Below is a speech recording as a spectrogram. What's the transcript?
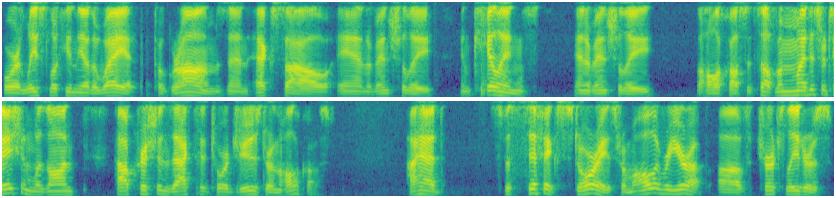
or at least looking the other way at pogroms and exile and eventually and killings and eventually the Holocaust itself. I mean, my dissertation was on how Christians acted toward Jews during the Holocaust. I had specific stories from all over Europe of church leaders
